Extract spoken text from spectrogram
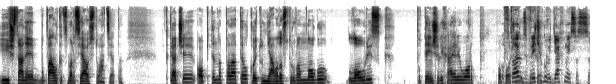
и ще стане буквално като смърсява ситуацията. Така че опитен нападател, който няма да струва много, low risk, potentially high reward. Какво това да вече човек? го видяхме и с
